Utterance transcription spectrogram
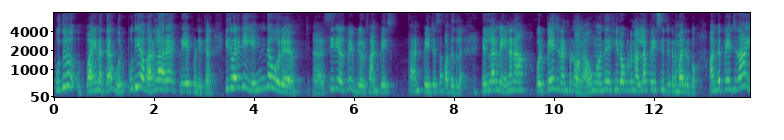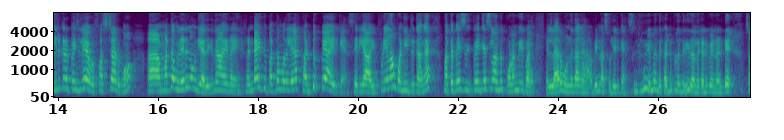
புது பயணத்தை ஒரு புதிய வரலாறை க்ரியேட் பண்ணியிருக்காங்க இது வரைக்கும் எந்த ஒரு சீரியலுக்குமே இப்படி ஒரு ஃபேன் பேஸ் ஃபேன் பேஜஸாக பார்த்ததில்ல. எல்லாருமே என்னென்னா ஒரு பேஜ் ரன் பண்ணுவாங்க. அவங்க வந்து ஹீரோ கூட நல்லா பேசிகிட்டு இருக்கிற மாதிரி இருக்கும். அந்த பேஜ் தான் இருக்கிற பேஜ்லேயே ஃபஸ்ட்டாக இருக்கும். மற்றவங்க நெருங்க முடியாது. இது நான் ரெண்டாயிரத்தி பத்தொம்பதுலாம் கடுப்பே ஆயிருக்கேன். சரியா? இப்படியெல்லாம் பண்ணிகிட்ருக்காங்க இருக்காங்க. மற்ற பேஜ் பேஜஸ்லாம் வந்து புலம்பியிருப்பாங்க எல்லோரும் ஒன்று தாங்க அப்படின்னு நான் சொல்லியிருக்கேன். So, உண்மையுமே அந்த கடுப்பில் தெரியுது அந்த கடுப்பு என்னன்ட்டு. ஸோ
